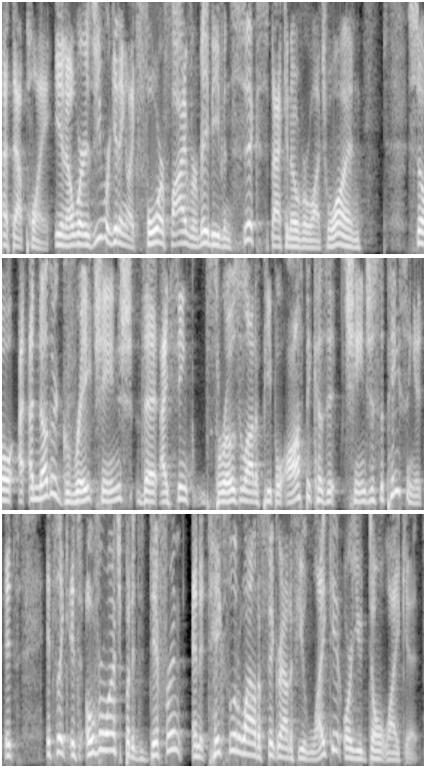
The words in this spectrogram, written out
at that point, you know, whereas you were getting like four or five or maybe even six back in Overwatch 1. So another great change that I think throws a lot of people off because it changes the pacing. It, it's it's like it's Overwatch, but it's different, and it takes a little while to figure out if you like it or you don't like it.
